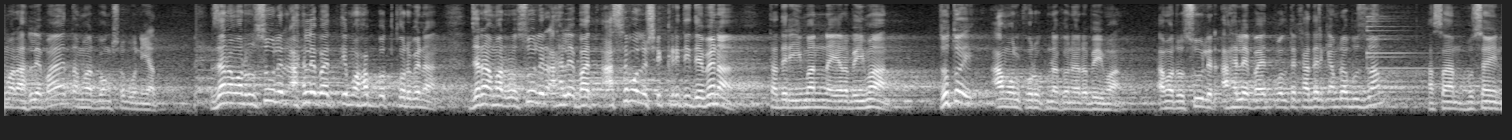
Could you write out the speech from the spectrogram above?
আমার আহলে বায়েত আমার বংশ বনিয়াদ। যারা আমার রসুলের আহলে বায়তকে মহাব্বত করবে না, যারা আমার রসুলের আহলে বায়ত আছে বলে স্বীকৃতি দেবে না, তাদের ইমান নাই, এরা বেঈমান। যতই আমল করুক না কেন এরা বেঈমান। আমার রসুলের আহলে বায়ত বলতে খাদেরকে আমরা বুঝলাম? হাসান, হুসাইন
